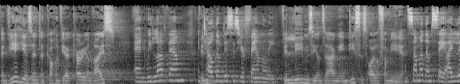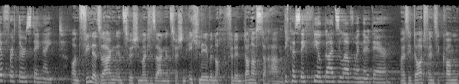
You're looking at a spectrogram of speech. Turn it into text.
Wenn wir hier sind, dann kochen wir Curry und Reis. And we love them and Wir- tell them this is your family. Wir lieben sie und sagen ihnen, dies ist eure Familie. And some of them say, I live for Thursday night Und viele sagen inzwischen, manche sagen inzwischen, ich lebe noch für den Donnerstagabend, because they feel God's love when they're there. weil sie dort, wenn sie kommen,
